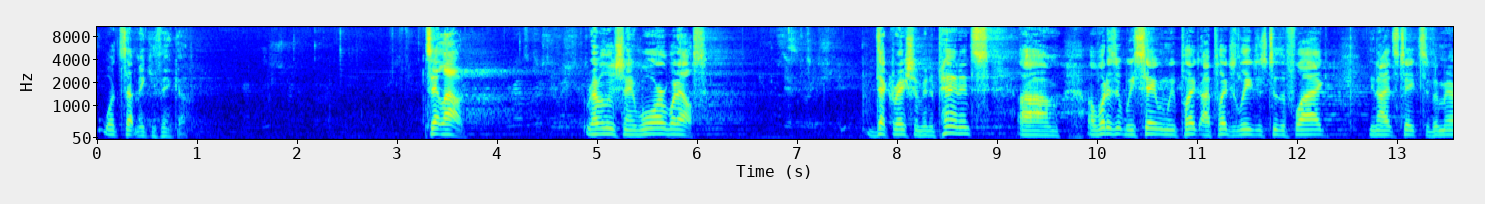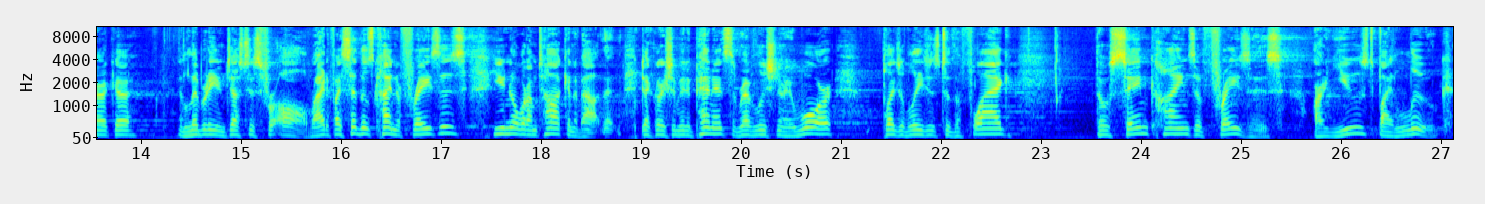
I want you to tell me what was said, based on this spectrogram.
what's that make you think of? Say it loud. Revolutionary War, what else? Declaration of Independence. Um, uh, what is it we say when we pledge? I pledge allegiance to the flag, United States of America, and liberty and justice for all, right? If I said those kind of phrases, you know what I'm talking about. The Declaration of Independence, the Revolutionary War, Pledge of Allegiance to the flag. Those same kinds of phrases are used by Luke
